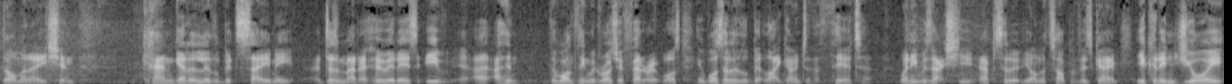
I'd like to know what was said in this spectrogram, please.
domination can get a little bit samey. It doesn't matter who it is. I think the one thing with Roger Federer it was it was a little bit like going to the theatre when he was actually absolutely on the top of his game. You could enjoy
